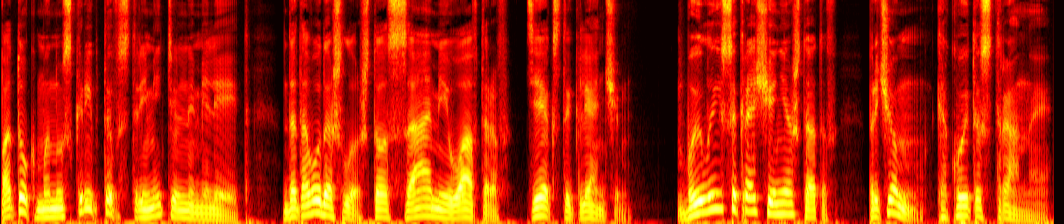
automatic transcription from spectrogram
Поток манускриптов стремительно мелеет. До того дошло, что сами у авторов тексты клянчим. Было и сокращение штатов, причем какое-то странное.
